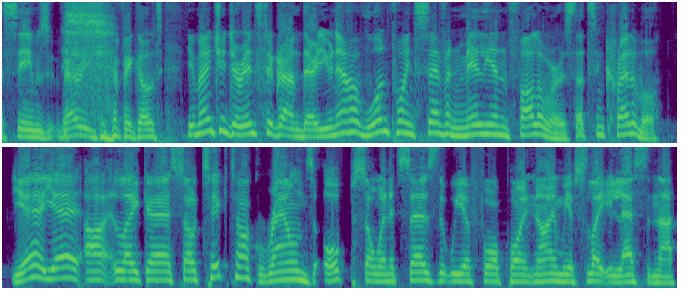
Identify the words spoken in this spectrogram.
seems very difficult. You mentioned your Instagram there. You now have 1.7 million followers. That's incredible. Yeah, yeah. Uh, like uh, so, TikTok rounds up. So when it says that we have 4.9, we have slightly less than that.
